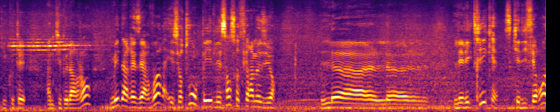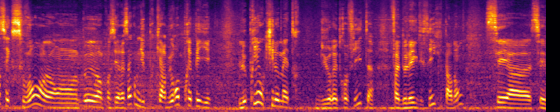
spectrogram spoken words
qui coûtait un petit peu d'argent, mais d'un réservoir et surtout on payait de l'essence au fur et à mesure. L'électrique, ce qui est différent, c'est que souvent on peut considérer ça comme du carburant prépayé. Le prix au kilomètre du rétrofit, enfin de l'électrique, pardon, euh, c'est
